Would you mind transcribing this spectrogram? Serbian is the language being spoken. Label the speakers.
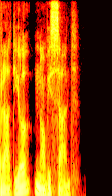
Speaker 1: Radio Novi Sad.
